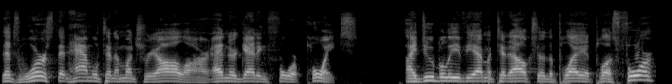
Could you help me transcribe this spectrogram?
that's worse than Hamilton and Montreal are, and they're getting four points. I do believe the Edmonton Elks are the play at plus four.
